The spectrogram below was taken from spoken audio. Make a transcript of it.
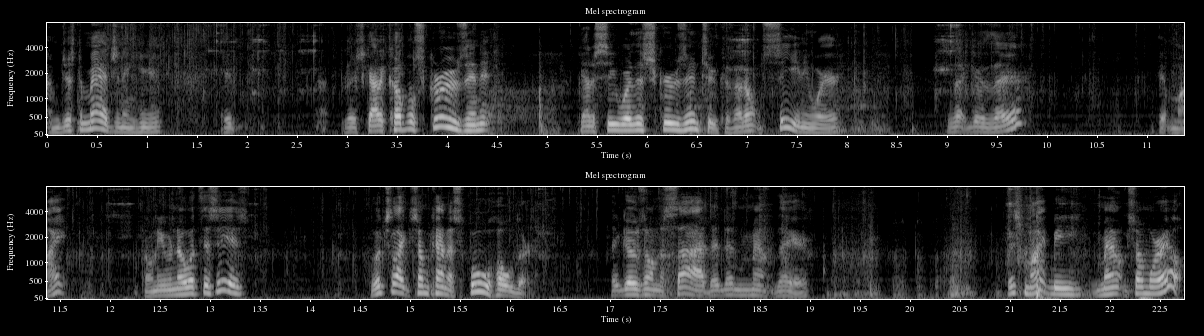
I'm just imagining here, it there's got a couple screws in it. Got to see where this screws into because I don't see anywhere. Does that go there? It might. Don't even know what this is. Looks like some kind of spool holder that goes on the side. That doesn't mount there. This might be mounting somewhere else.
